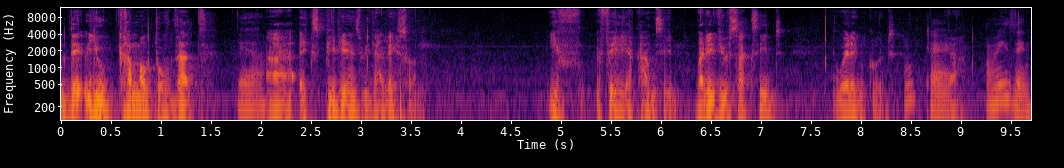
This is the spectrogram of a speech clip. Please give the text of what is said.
the you come out of that Yeah. uh, experience with a lesson if failure comes in but if you succeed well and good Okay, Yeah. amazing.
